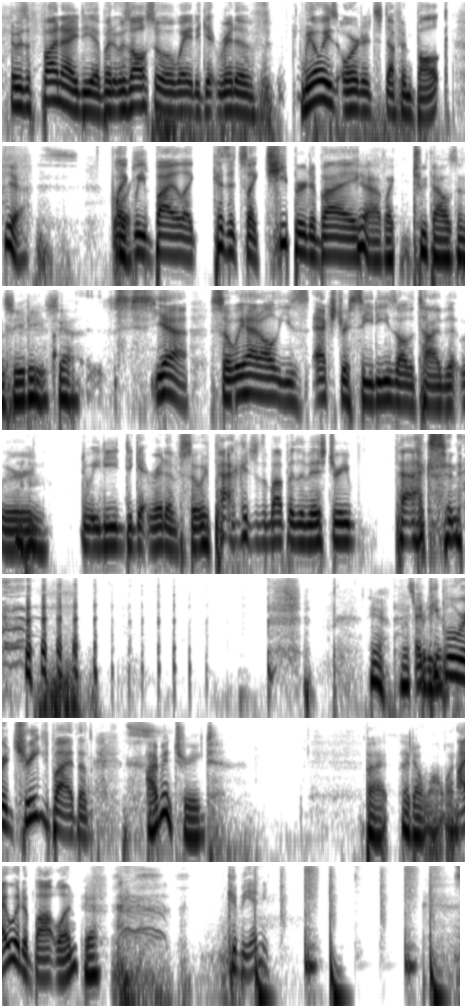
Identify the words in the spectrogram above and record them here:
was a fun idea, but it was also a way to get rid of. We always ordered stuff in bulk. Yeah. Like we buy like because it's like cheaper to buy. Yeah, like 2,000 CDs. Yeah. S- Yeah. So we had all these extra CDs all the time that we were Mhm. that we need to get rid of. So we packaged them up in the mystery packs, and, Yeah, that's and people were intrigued by them. I'm intrigued, but I don't want one. I would have bought one. yeah. Could be any.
